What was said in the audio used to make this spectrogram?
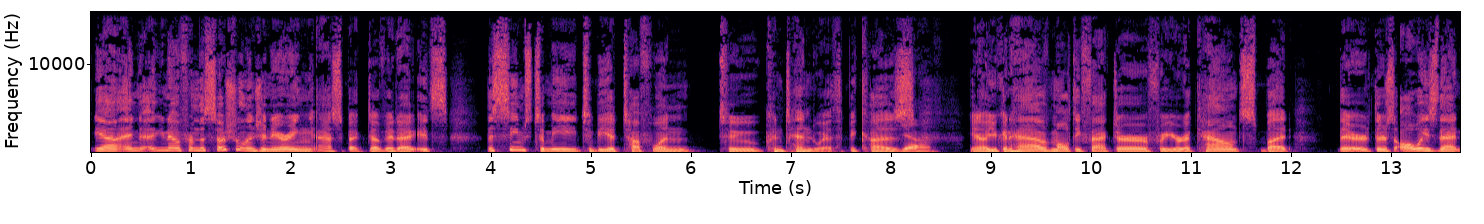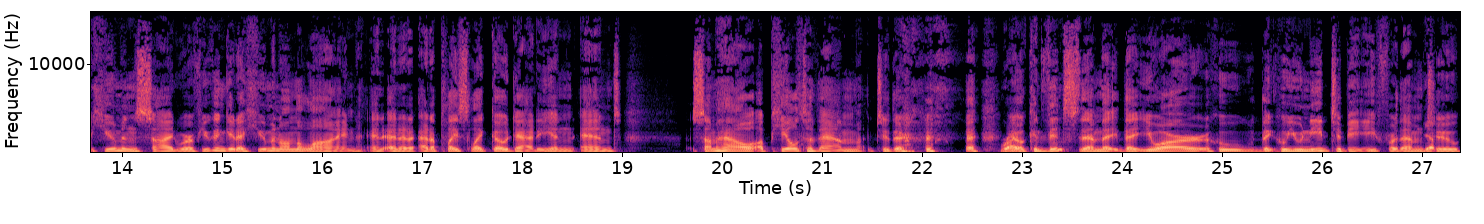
Yeah, and uh, you know, from the social engineering aspect of it, it's this seems to me to be a tough one to contend with because yeah. you know you can have multi-factor for your accounts, but there there's always that human side where if you can get a human on the line and, and at, a place like GoDaddy and and somehow appeal to them to their right. you know convince them that, that you are who the, who you need to be for them yep. to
